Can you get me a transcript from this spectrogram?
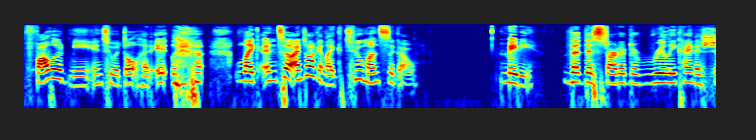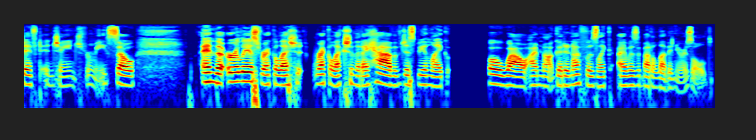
followed me into adulthood. It, like, until I'm talking like two months ago, maybe, that this started to really kind of shift and change for me. So, and the earliest recollection recollection that I have of just being like, oh wow, I'm not good enough was like I was about 11 years old.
